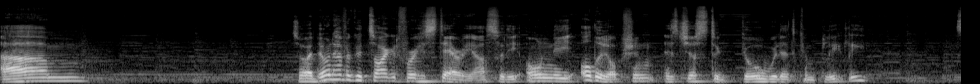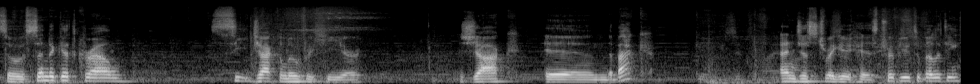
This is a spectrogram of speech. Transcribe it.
Um, so I don't have a good target for Hysteria, so the only other option is just to go with it completely. So Syndicate Crown, Sea Jackal over here, Jacques in the back, and just trigger his Tribute ability.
